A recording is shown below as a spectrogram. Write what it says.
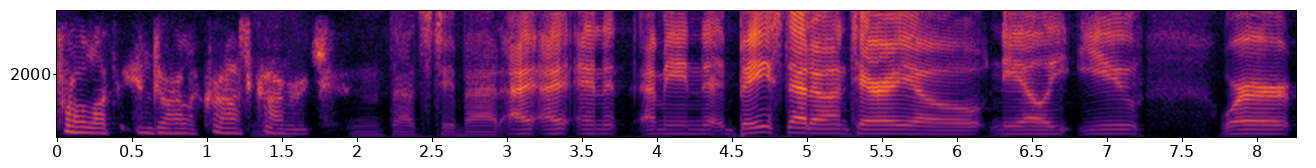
pro indoor lacrosse coverage. Mm, That's too bad. I, I and it, I mean, based out of Ontario, Neil, you were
